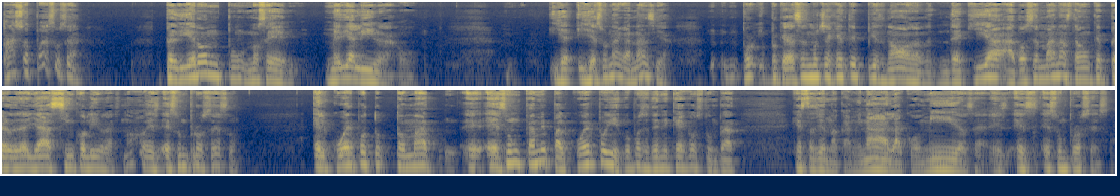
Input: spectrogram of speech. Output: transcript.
paso a paso, o sea, perdieron, no sé, media libra. y, es una ganancia. Porque a veces mucha gente piensa, no, de aquí a, dos semanas tengo que perder ya cinco libras. No, es, es un proceso. El cuerpo toma, e, es un cambio para el cuerpo y el cuerpo se tiene que acostumbrar que estás yendo a caminar, la comida, o sea, es, es, es un proceso.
